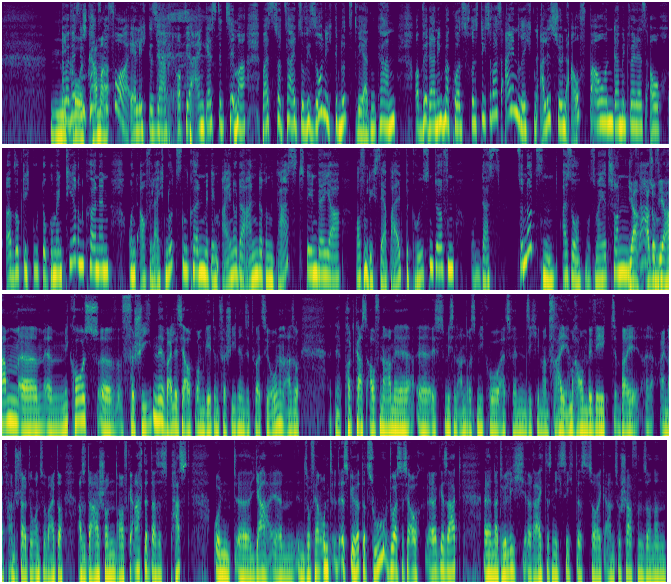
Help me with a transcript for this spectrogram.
Aber wir Mikros, sind kurz davor, ehrlich gesagt, ob wir ein Gästezimmer, was zurzeit sowieso nicht genutzt werden kann, ob wir da nicht mal kurzfristig sowas einrichten, alles schön aufbauen, damit wir das auch äh, wirklich gut dokumentieren können und auch vielleicht nutzen können mit dem ein oder anderen Gast, den wir ja hoffentlich sehr bald begrüßen dürfen, um das zu nutzen. Also muss man jetzt schon Ja, sagen. also wir haben ähm, Mikros äh, verschiedene, weil es ja auch darum geht in verschiedenen Situationen. Also eine Podcast-Aufnahme äh, ist ein bisschen anderes Mikro, als wenn sich jemand frei im Raum bewegt bei einer- Veranstaltung und so weiter. Also da schon drauf geachtet, dass es passt. Und äh, ja, ähm, insofern, und es gehört dazu, du hast es ja auch äh, gesagt, äh, natürlich reicht es nicht, sich das Zeug anzuschaffen, sondern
